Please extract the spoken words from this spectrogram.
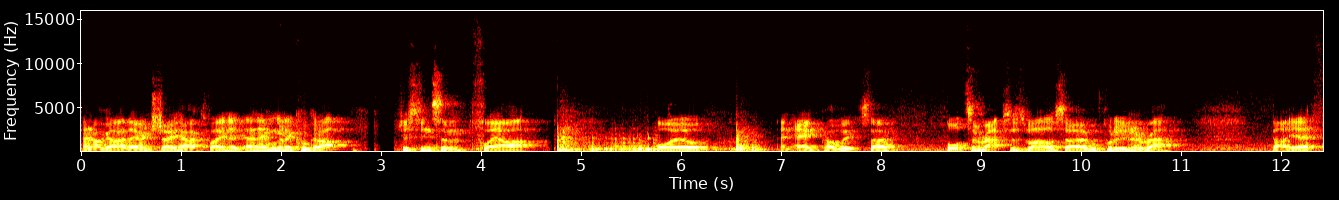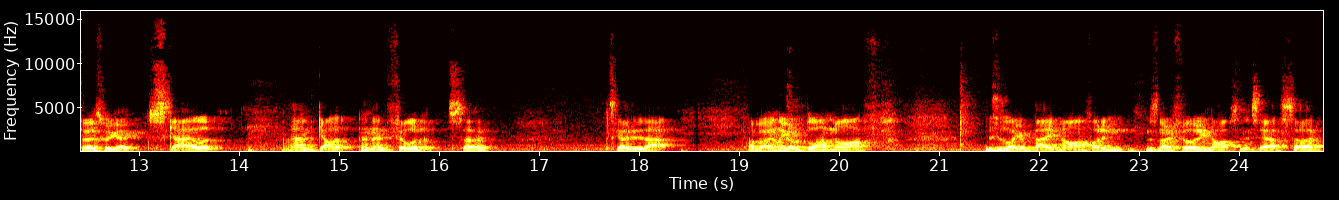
and I'll go out there and show you how I clean it and then we're gonna cook it up just in some flour, oil and egg probably. So bought some wraps as well so we'll put it in a wrap but yeah, first we go scale it and gut it and then fillet it. So let's go do that. I've only got a blunt knife. This is like a bait knife. I didn't, there's no filleting knives in this house. So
